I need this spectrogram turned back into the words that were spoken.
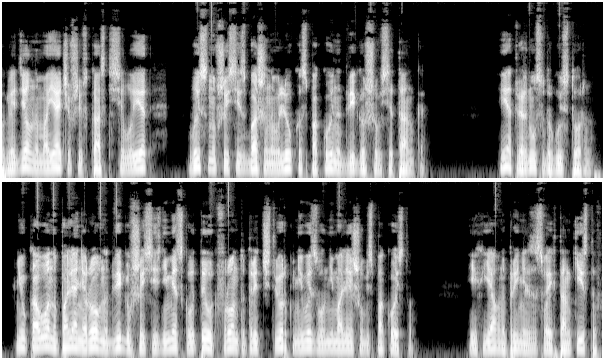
поглядел на маячивший в сказке силуэт, высунувшийся из башенного люка спокойно двигавшегося танка. И отвернулся в другую сторону. Ни у кого на поляне ровно двигавшийся из немецкого тыла к фронту 34-ку не вызвал ни малейшего беспокойства. Их явно приняли за своих танкистов,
